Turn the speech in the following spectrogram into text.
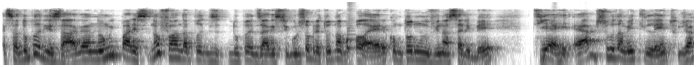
essa dupla de zaga não me parece, não foi uma dupla de, dupla de zaga segura, sobretudo na bola aérea, como todo mundo viu na Série B. Thierry é absurdamente lento, já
